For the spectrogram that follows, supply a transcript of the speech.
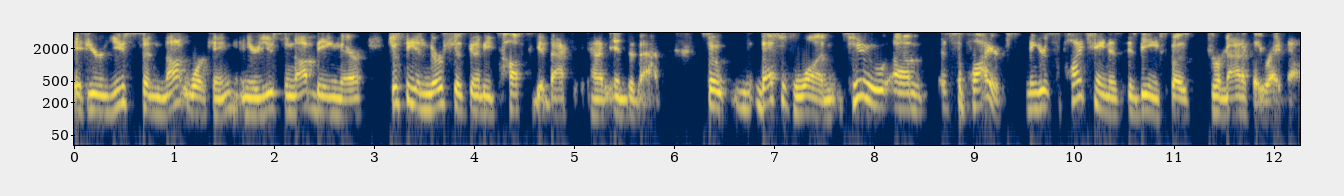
If you're used to not working and you're used to not being there, just the inertia is going to be tough to get back kind of into that. So that's just one. Two, um, suppliers. I mean, your supply chain is, is being exposed dramatically right now.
